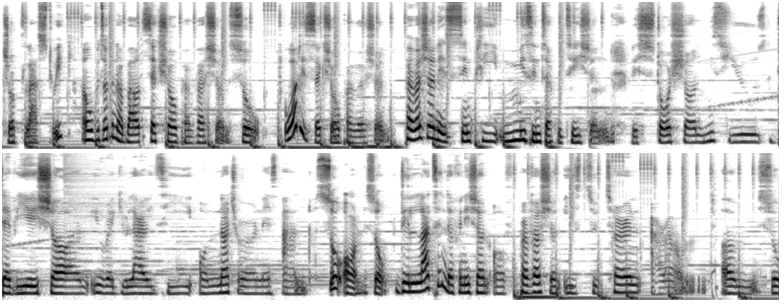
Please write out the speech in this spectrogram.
dropped last week, and we'll be talking about sexual perversion. So what is sexual perversion? Perversion is simply misinterpretation, distortion, misuse, deviation, irregularity, unnaturalness, and so on. So, the Latin definition of perversion is to turn around. Um, so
